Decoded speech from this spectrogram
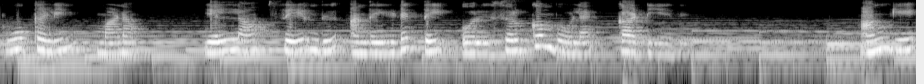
பூக்களின் மனம். எல்லாம் சேர்ந்து அந்த இடத்தை ஒரு சொர்க்கம் போல காட்டியது. அங்கே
